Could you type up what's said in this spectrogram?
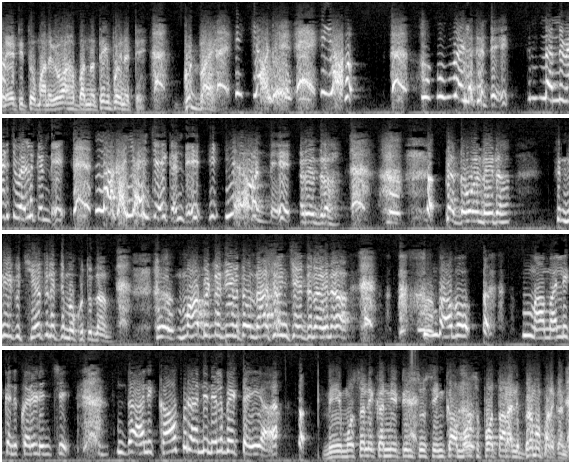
నేటితో మన వివాహ బంధం తెగిపోయినట్టే. గుడ్ బై ఏమండి? ఎవ- వెళ్ళకండి. నన్ను విడిచి వెళ్ళకండి. నాకు అన్యాయం చేయకండి. ఏమండి? నరేంద్ర పెద్దవాళ్ళైనా నీకు చేతులెత్తి మొక్కుతున్నాను. మా బిడ్డ జీవితం నాశనం చేయొద్దు నాయనా. బాబు మా మల్లికను కరుణించి దాని కాపురాన్ని నిలబెట్టయ్యా. మీ ముసలి కన్నీటిని చూసి ఇంకా మోసపోతానని భ్రమపడకండి.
